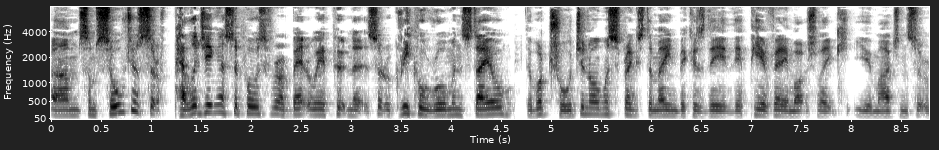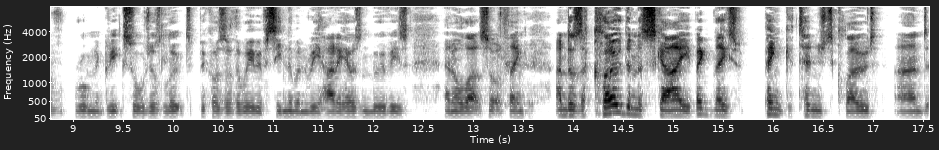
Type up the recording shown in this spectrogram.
um, some soldiers sort of pillaging, I suppose, for a better way of putting it, sort of Greco-Roman style. The word Trojan almost springs to mind because they, they appear very much like you imagine sort of Roman and Greek soldiers looked because of the way we've seen them in Ray Harryhausen movies and all that sort of thing. And there's a cloud in the sky, a big nice pink tinged cloud, and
